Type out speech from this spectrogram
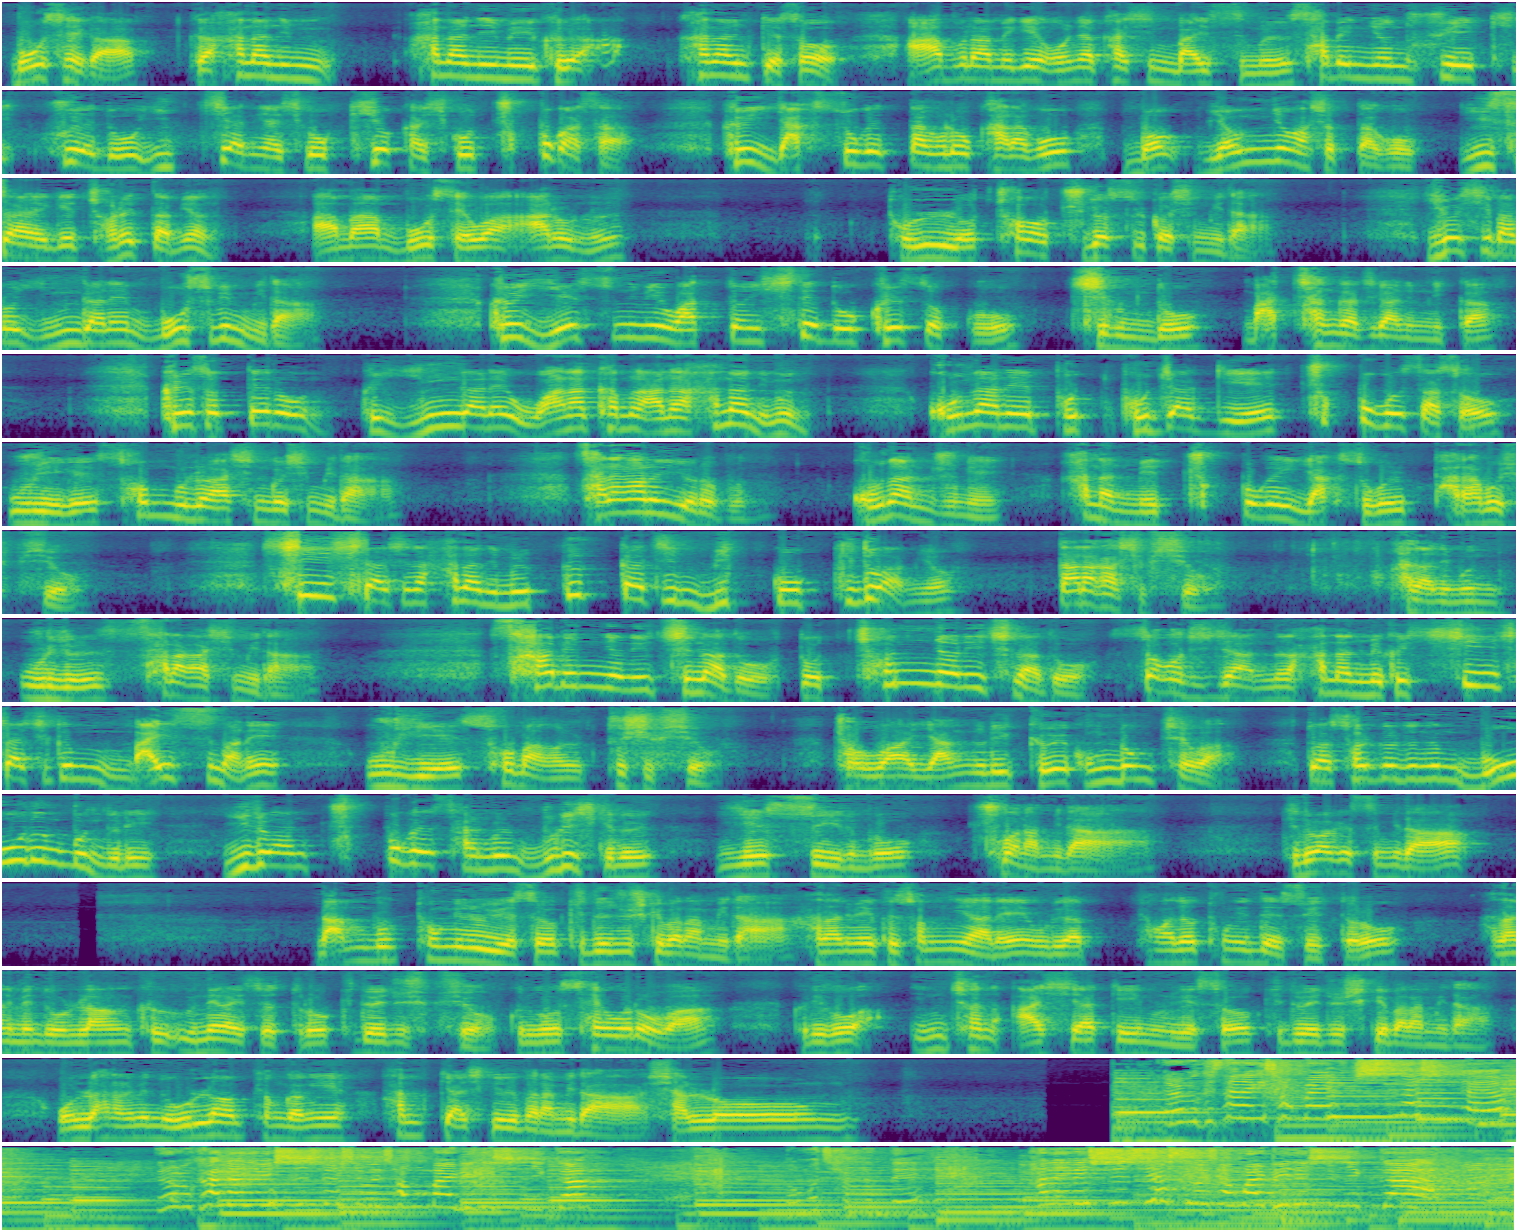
모세가 그 하나님, 하나님의 그 하나님께서 아브라함에게 언약하신 말씀을 400년 후에 기- 후에도 잊지 아니하시고 기억하시고 축복하사 그 약속의 땅으로 가라고 뭐- 명령하셨다고 이스라엘에게 전했다면 아마 모세와 아론을 돌로 쳐 죽였을 것입니다. 이것이 바로 인간의 모습입니다. 그 예수님이 왔던 시대도 그랬었고 지금도 마찬가지가 아닙니까? 그래서 때론 그 인간의 완악함을 아는 하나님은 고난의 보- 보자기에 축복을 싸서 우리에게 선물을 하신 것입니다. 사랑하는 여러분, 고난 중에 하나님의 축복의 약속을 바라보십시오. 신실하신 하나님을 끝까지 믿고 기도하며 따라가십시오. 하나님은 우리를 사랑하십니다. 400년이 지나도 또 1000년이 지나도 썩어지지 않는 하나님의 그 신실하신 그 말씀 안에 우리의 소망을 두십시오. 저와 양누리 교회 공동체와 또한 설교를 듣는 모든 분들이 이러한 축복의 삶을 누리시기를 예수 이름으로 축원합니다. 기도하겠습니다. 남북 통일을 위해서 기도해 주시기 바랍니다. 하나님의 그 섭리 아래 우리가 평화적 통일될 수 있도록 하나님의 놀라운 그 은혜가 있었도록 기도해 주십시오. 그리고 세월호와 그리고 인천 아시아 게임을 위해서 기도해 주시기 바랍니다. 오늘 하나님의 놀라운 평강이 함께 하시길 바랍니다. 샬롬. 여러분 그 사랑이 정말 신하신가요? 여러분 그 하나님의 신실하심을 정말 믿으십니까? 너무 작은데 하나님의 신실하심을 정말 믿으십니까?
